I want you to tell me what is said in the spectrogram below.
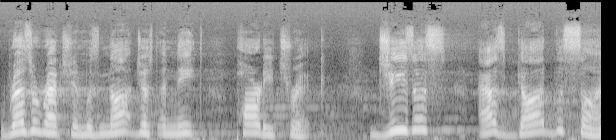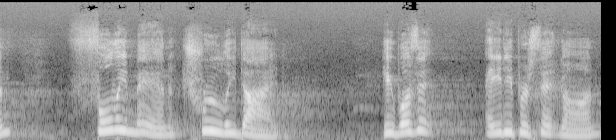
resurrection was not just a neat party trick. Jesus, as God the Son, fully man, truly died. He wasn't 80% gone,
